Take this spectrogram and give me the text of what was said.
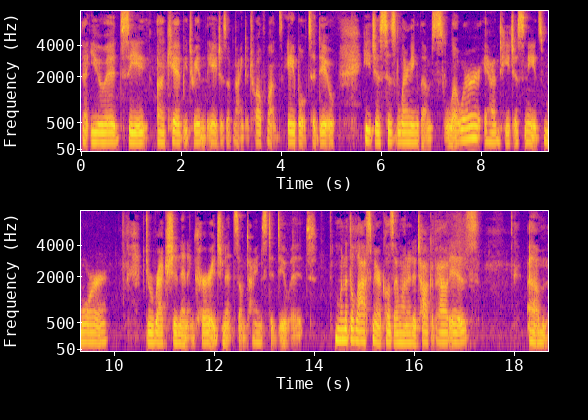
that you would see a kid between the ages of 9 to 12 months able to do. He just is learning them slower and he just needs more direction and encouragement sometimes to do it one of the last miracles I wanted to talk about is um,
